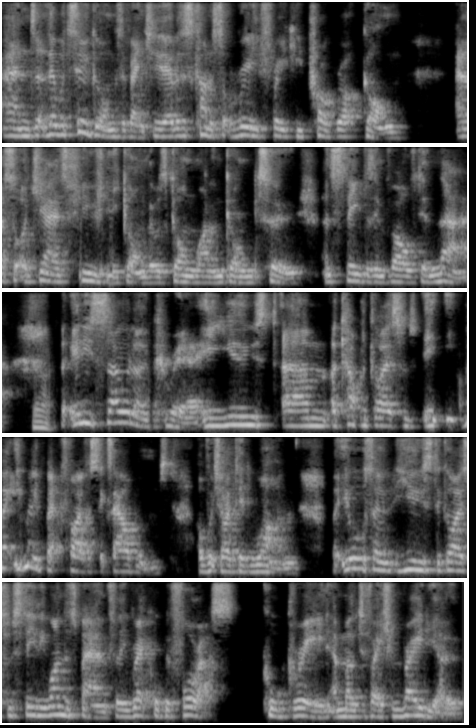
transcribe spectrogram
And uh, there were two gongs eventually. There was this kind of sort of really freaky prog rock gong and a sort of jazz fusiony gong. There was Gong One and Gong Two, and Steve was involved in that. But in his solo career, he used um, a couple of guys from. He, he, made about five or six albums, of which I did one. But he also used the guys from Stevie Wonder's band for the record before us called Green and Motivation Radio.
